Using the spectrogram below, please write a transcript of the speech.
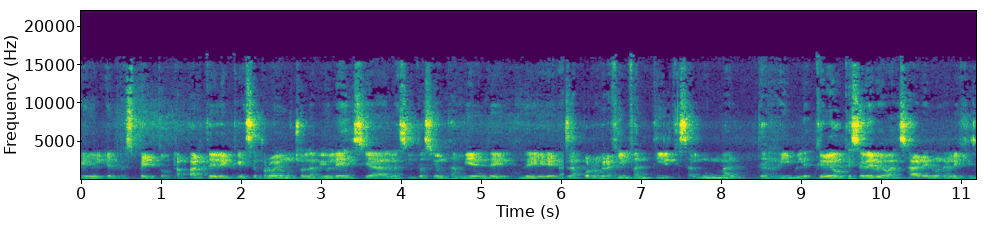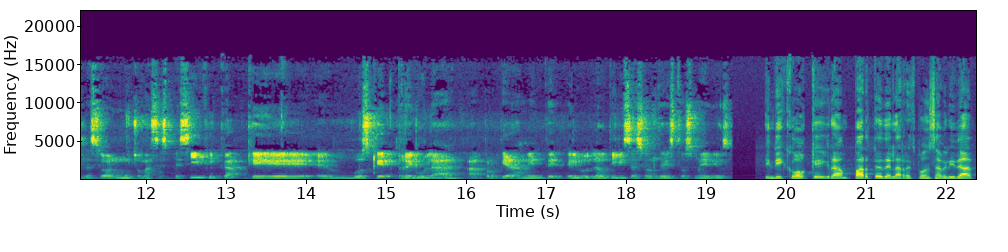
el, respeto. Aparte de que se promueve mucho la violencia, la situación también de, la pornografía infantil, que es algún mal terrible, creo que se debe avanzar en una legislación mucho más específica que eh, busque regular apropiadamente la utilización de estos medios indicó que gran parte de la responsabilidad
